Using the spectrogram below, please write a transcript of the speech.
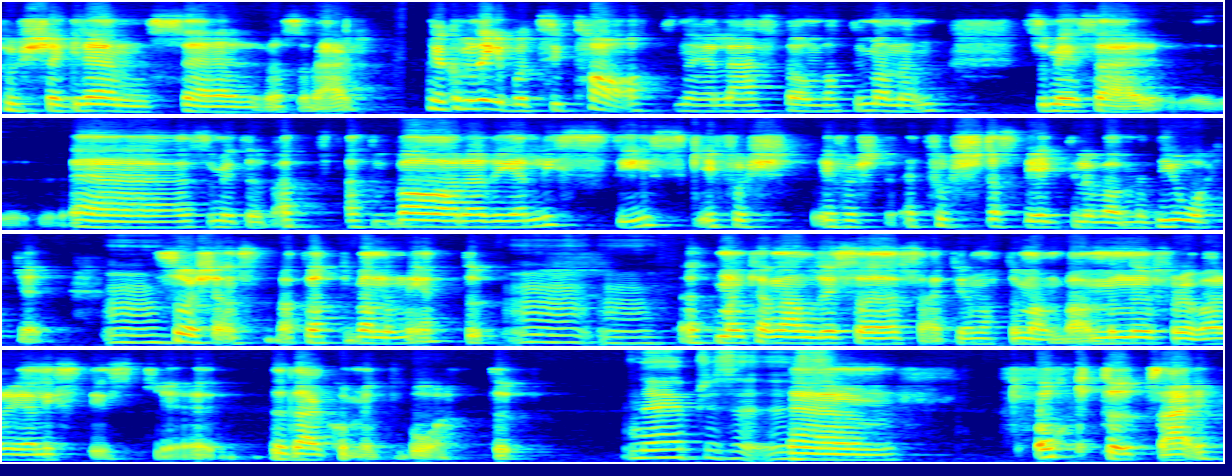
pusha gränser och sådär. Jag kommer tänka på ett citat när jag läste om Vattumannen som är så här, eh, som är typ att, att vara realistisk är, först, är först, ett första steg till att vara medioker. Mm. Så känns det att Vattumannen är. Typ. Mm, mm. Att man kan aldrig säga så här till en Vattuman bara, men nu får du vara realistisk, det där kommer inte gå. Typ. Nej, precis. Eh, och typ så här,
